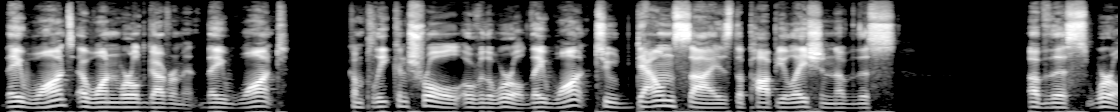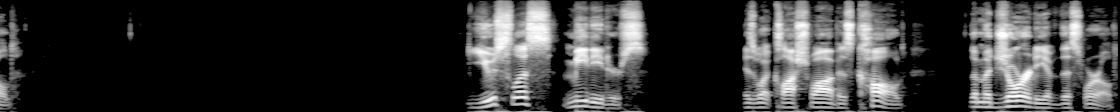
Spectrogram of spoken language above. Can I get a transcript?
They want a one world government. They want complete control over the world. They want to downsize the population of this of this world. useless meat eaters is what Klaus Schwab has called the majority of this world.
